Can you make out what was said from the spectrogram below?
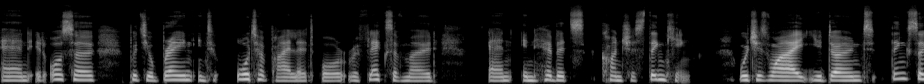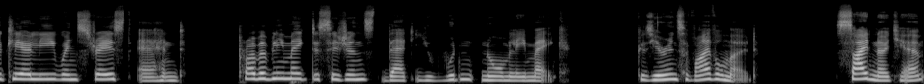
and it also puts your brain into autopilot or reflexive mode and inhibits conscious thinking which is why you don't think so clearly when stressed and probably make decisions that you wouldn't normally make because you're in survival mode. Side note here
